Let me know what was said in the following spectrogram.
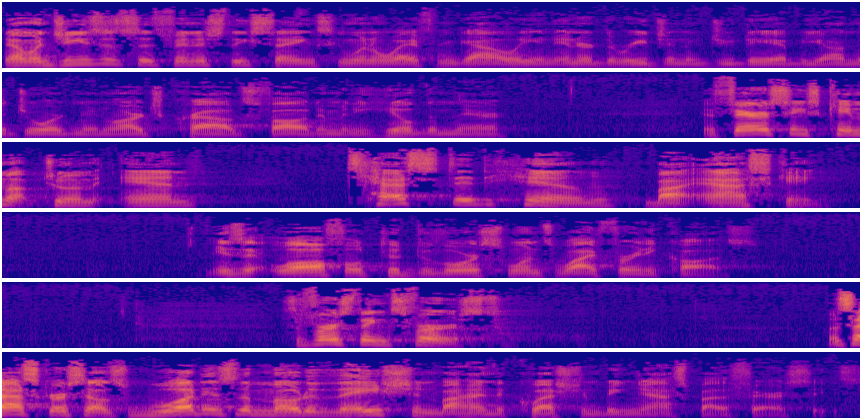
Now, when Jesus had finished these things, he went away from Galilee and entered the region of Judea beyond the Jordan, and large crowds followed him, and he healed them there. The Pharisees came up to him and tested him by asking, is it lawful to divorce one's wife for any cause? So, first things first, let's ask ourselves what is the motivation behind the question being asked by the Pharisees?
